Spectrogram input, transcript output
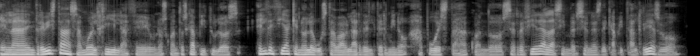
En la entrevista a Samuel Hill hace unos cuantos capítulos, él decía que no le gustaba hablar del término apuesta cuando se refiere a las inversiones de capital riesgo.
